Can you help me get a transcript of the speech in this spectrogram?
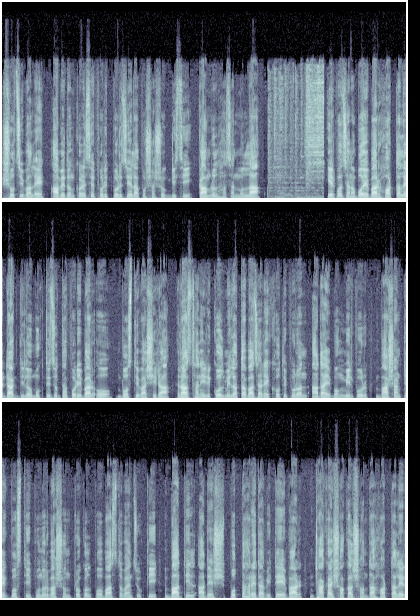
সচিবালয়ে আবেদন করেছে ফরিদপুর জেলা প্রশাসক ডিসি কামরুল হাসান মোল্লা। এরপর জানাব, এবার হরতালে ডাক দিল মুক্তিযোদ্ধা পরিবার ও বস্তিবাসীরা। রাজধানীর কলমিলতা বাজারে ক্ষতিপূরণ, আদায় এবং মিরপুর ভাষানটেক বস্তি পুনর্বাসন প্রকল্প বাস্তবায়ন চুক্তি বাতিল আদেশ প্রত্যাহারের দাবিতে এবার ঢাকায় সকাল সন্ধ্যা হরতালের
